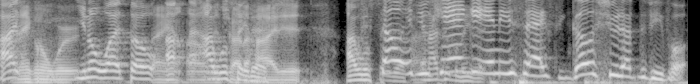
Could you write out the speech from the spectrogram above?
I It ain't gonna work. You know what though? I I, I, I will say this. Hide it. I will say So this, if you and I do can't get it. any sex, go shoot up the people.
